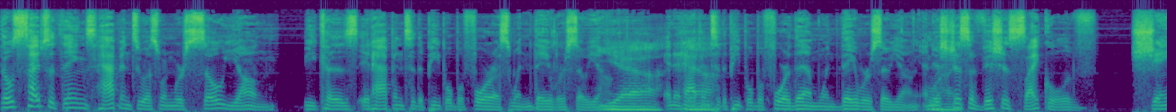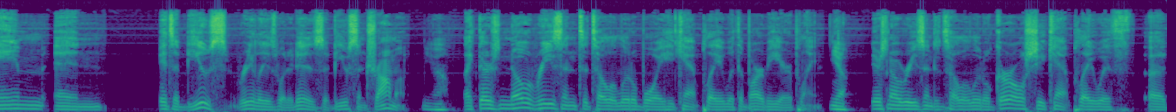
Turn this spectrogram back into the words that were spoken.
those types of things happen to us when we're so young because it happened to the people before us when they were so young. Yeah. And it happened yeah. to the people before them when they were so young. And it's just a vicious cycle of shame and it's abuse, really, is what it is abuse and trauma. Yeah. Like, there's no reason to tell a little boy he can't play with a Barbie airplane. Yeah. There's no reason to tell a little girl she can't play with a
